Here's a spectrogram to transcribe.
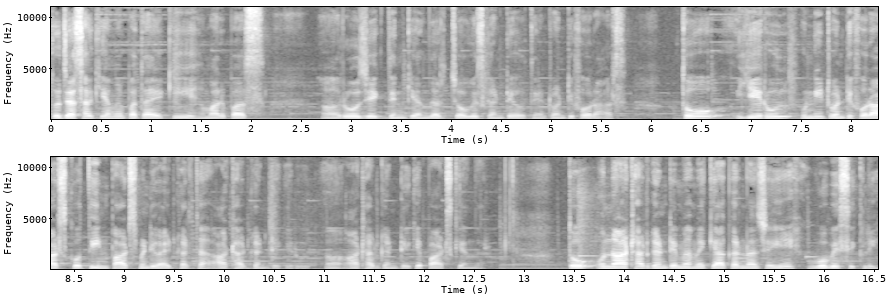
तो जैसा कि हमें पता है कि हमारे पास रोज़ एक दिन के अंदर 24 घंटे होते हैं 24 फोर आवर्स तो ये रूल उन्हीं 24 फोर आवर्स को तीन पार्ट्स में डिवाइड करता है आठ आठ घंटे के रूल आठ आठ घंटे के पार्ट्स के अंदर। तो उन आठ आठ घंटे में हमें क्या करना चाहिए? वो बेसिकली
